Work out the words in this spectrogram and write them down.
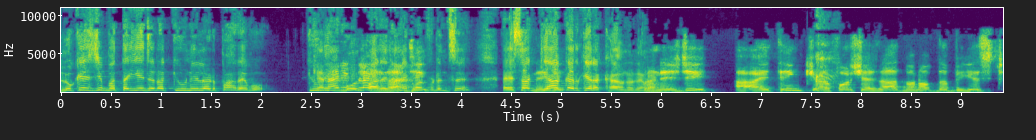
लोकेश जी बताइए जरा क्यों नहीं लड़ पा रहे वो? क्यों Can नहीं बोल पा रहे इतने कॉन्फिडेंस से? ऐसा क्या करके रखा है उन्होंने I I think uh, for Shehzad, one of the biggest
